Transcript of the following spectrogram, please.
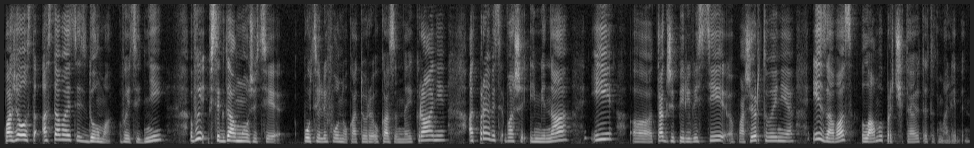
Пожалуйста, оставайтесь дома в эти дни. Вы всегда можете по телефону, который указан на экране, отправить ваши имена и э, также перевести пожертвования, и за вас ламы прочитают этот молебен.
